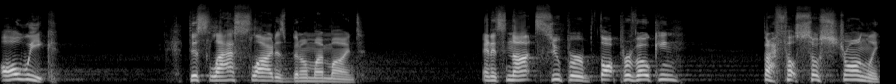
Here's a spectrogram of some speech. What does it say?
all week, this last slide has been on my mind. And it's not super thought provoking, but I felt so strongly.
